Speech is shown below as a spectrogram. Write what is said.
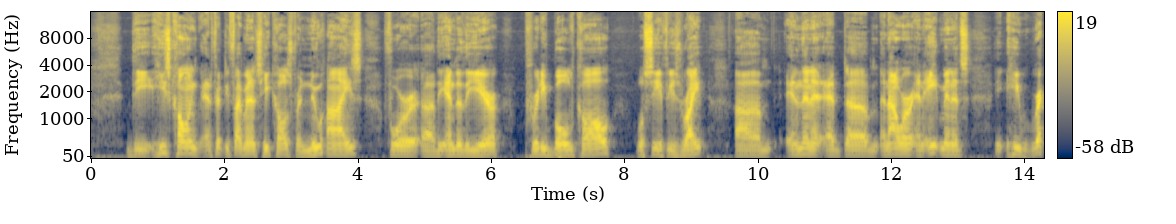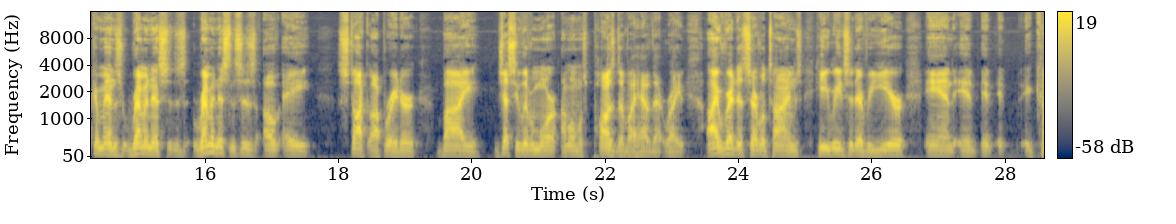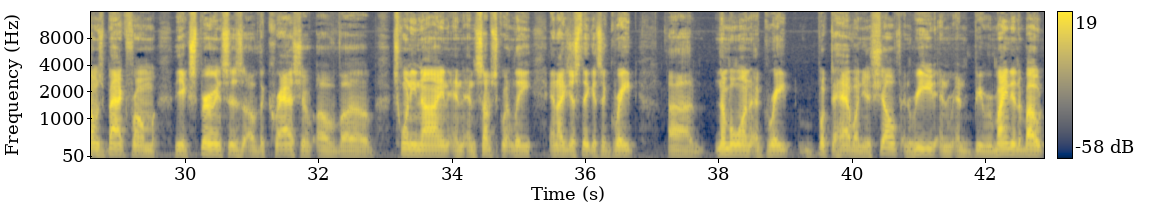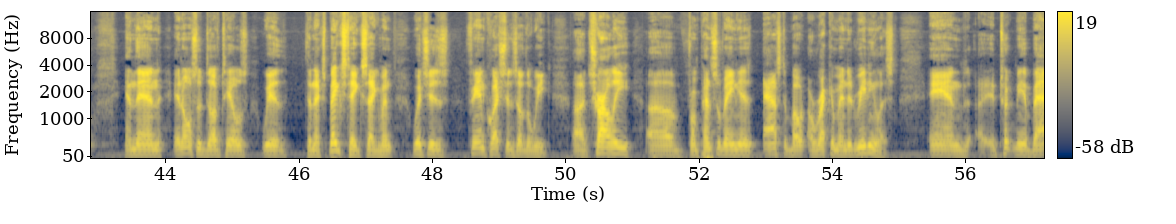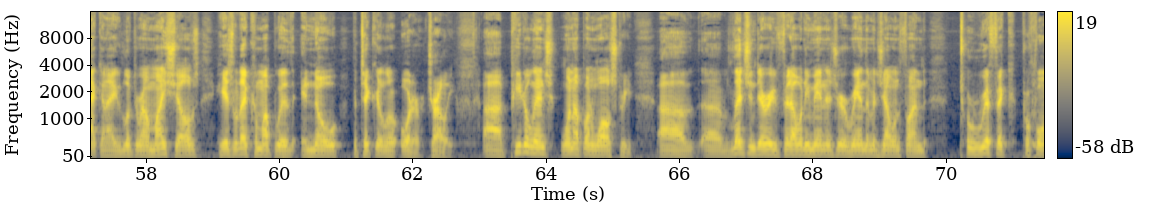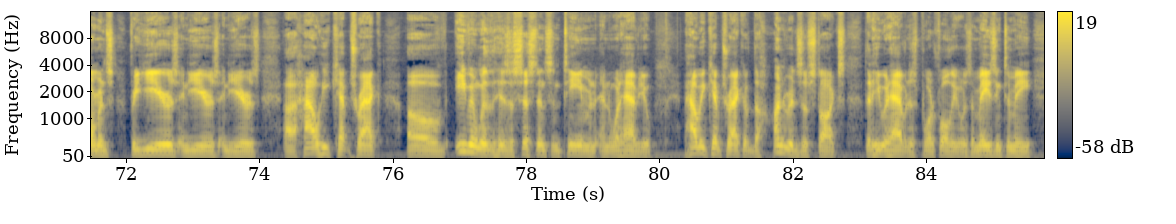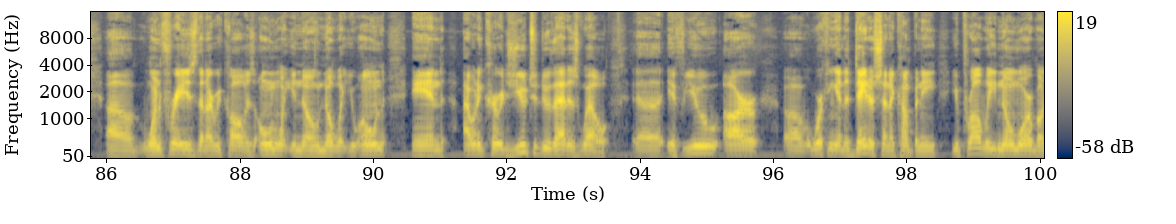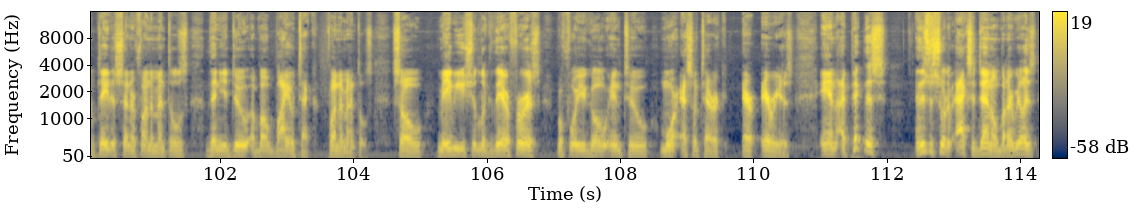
The he's calling at 55 minutes. He calls for new highs for uh, the end of the year. Pretty bold call. We'll see if he's right. Um, and then at, at um, an hour and eight minutes, he recommends reminiscences, reminiscences of a stock operator by Jesse Livermore, I'm almost positive I have that right. I've read it several times. He reads it every year, and it it, it, it comes back from the experiences of the crash of, of uh, 29 and, and subsequently. And I just think it's a great, uh, number one, a great book to have on your shelf and read and, and be reminded about. And then it also dovetails with the next Bakes Take segment, which is fan questions of the week. Uh, Charlie uh, from Pennsylvania asked about a recommended reading list. And it took me aback, and I looked around my shelves. Here's what I've come up with in no particular order, Charlie. Uh, Peter Lynch, One Up on Wall Street. Uh, uh, legendary Fidelity manager, ran the Magellan Fund. Terrific performance for years and years and years. Uh, how he kept track of, even with his assistants and team and, and what have you, how he kept track of the hundreds of stocks that he would have in his portfolio was amazing to me. Uh, one phrase that I recall is own what you know, know what you own. And I would encourage you to do that as well. Uh, if you are uh, working at a data center company, you probably know more about data center fundamentals than you do about biotech fundamentals. So maybe you should look there first before you go into more esoteric areas. And I picked this, and this was sort of accidental, but I realized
